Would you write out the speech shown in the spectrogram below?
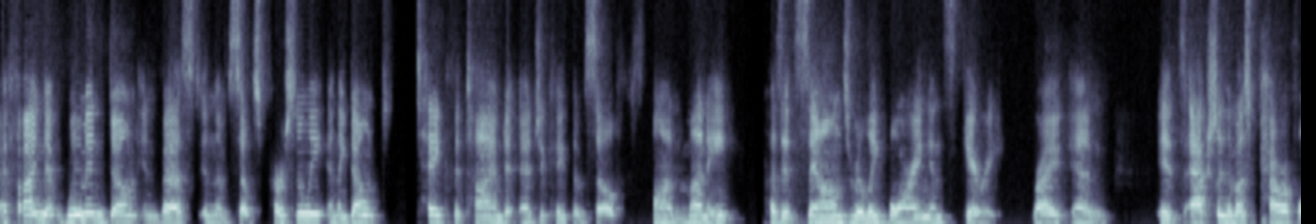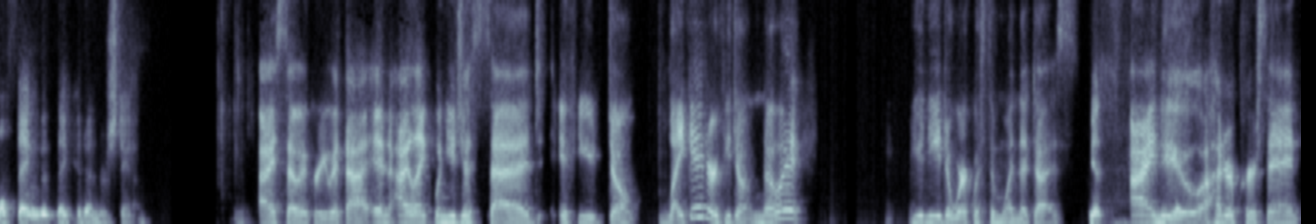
I find that women don't invest in themselves personally and they don't take the time to educate themselves on money because it sounds really boring and scary, right? And it's actually the most powerful thing that they could understand. I so agree with that. And I like when you just said if you don't like it or if you don't know it, you need to work with someone that does. Yes. I knew a hundred percent.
